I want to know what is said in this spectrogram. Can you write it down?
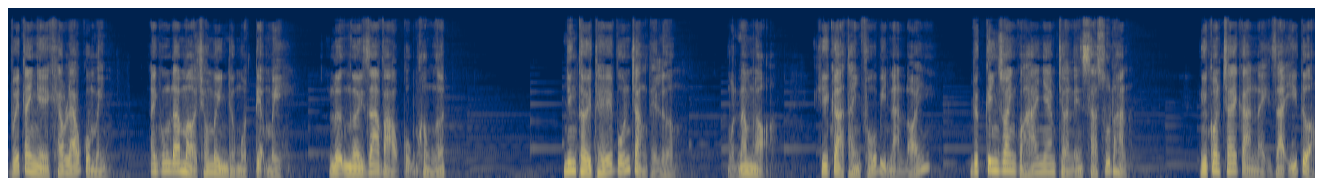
với tay nghề khéo léo của mình, anh cũng đã mở cho mình được một tiệm mì, lượng người ra vào cũng không ngớt. Nhưng thời thế vốn chẳng thể lường. Một năm nọ, khi cả thành phố bị nạn đói, việc kinh doanh của hai anh em trở nên xa sút hẳn. Người con trai cả nảy ra ý tưởng,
